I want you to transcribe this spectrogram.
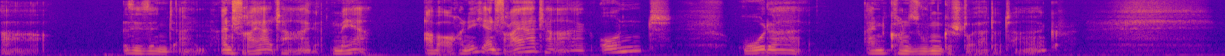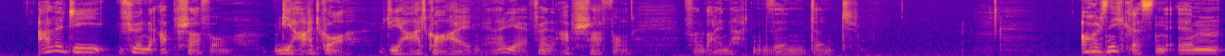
Äh, sie sind ein, ein freier Tag, mehr aber auch nicht. Ein freier Tag und oder ein konsumgesteuerter Tag. Alle, die für eine Abschaffung, die Hardcore, die Hardcore-Heiden, ja, die für eine Abschaffung von Weihnachten sind und auch als Nichtchristen, ähm,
